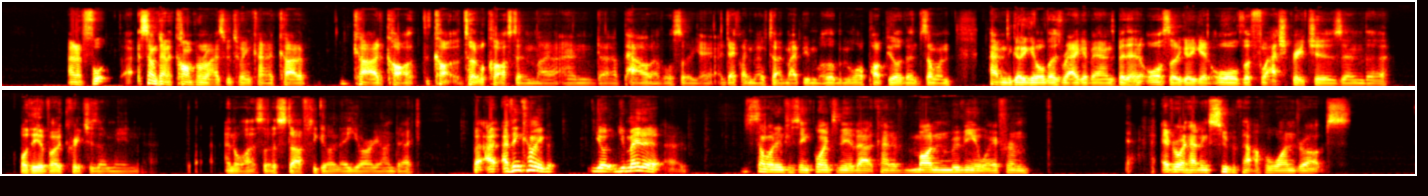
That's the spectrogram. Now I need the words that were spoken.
and some kind of compromise between kind of card card cost, co- total cost and uh, and uh, power level. So yeah, a deck like Murktide might be a little bit more popular than someone having to go get all those Ragavans, but then also go get all the flash creatures and the or the evoke creatures. I mean, and all that sort of stuff to go in their Yorion deck. But I, I think coming, you you made a, a somewhat interesting point to me about kind of modern moving away from everyone having super powerful one drops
